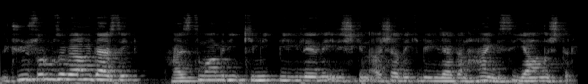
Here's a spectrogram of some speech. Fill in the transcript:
Üçüncü sorumuza devam edersek Hz. Muhammed'in kimlik bilgilerine ilişkin aşağıdaki bilgilerden hangisi yanlıştır?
